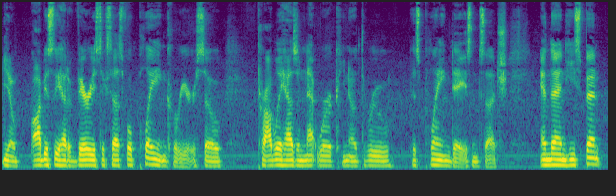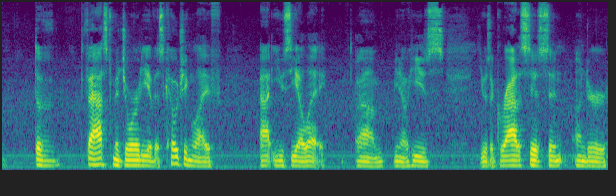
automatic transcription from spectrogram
you know, obviously had a very successful playing career, so probably has a network, you know, through his playing days and such. And then he spent the vast majority of his coaching life at UCLA. Um, you know, he's he was a grad assistant under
